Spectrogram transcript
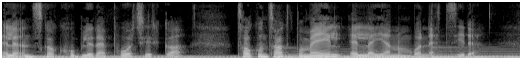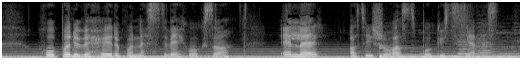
eller ønsker å koble deg på kirka, ta kontakt på mail eller gjennom vår nettside. Håper du vil høre på neste uke også, eller at vi sees på gudstjenesten.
